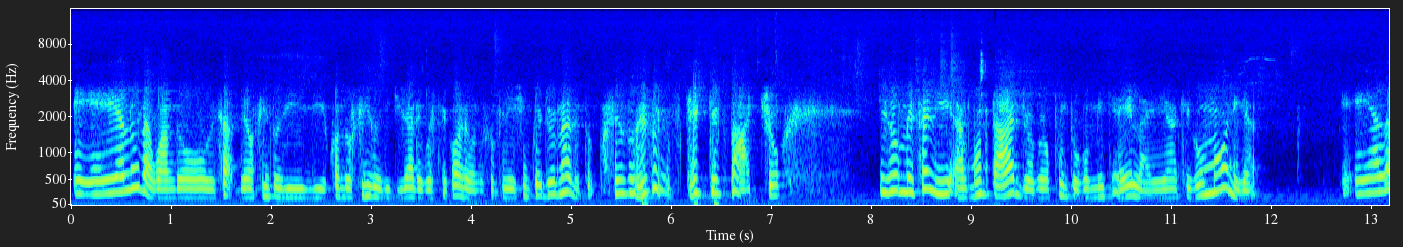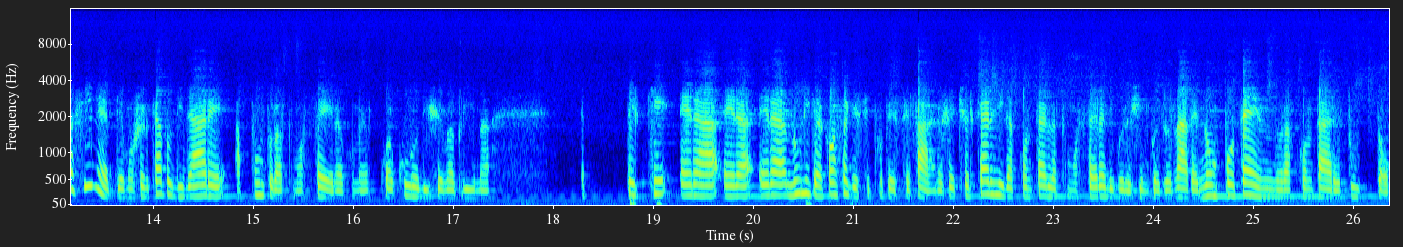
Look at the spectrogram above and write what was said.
E allora quando, sa, di, di, quando ho finito di girare queste cose, quando sono finite le cinque giornate, ho detto, adesso che, che faccio? Mi sono messa lì al montaggio, appunto con Michela e anche con Monica, e, e alla fine abbiamo cercato di dare appunto l'atmosfera, come qualcuno diceva prima, perché era, era, era, l'unica cosa che si potesse fare, cioè cercare di raccontare l'atmosfera di quelle cinque giornate, non potendo raccontare tutto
